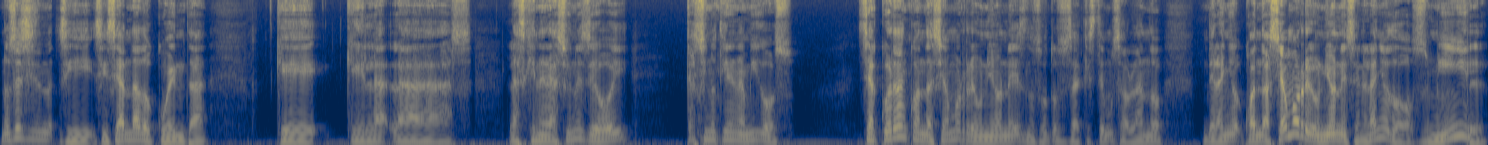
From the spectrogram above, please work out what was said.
No sé si, si, se han dado cuenta que, que las, las generaciones de hoy casi no tienen amigos. ¿Se acuerdan cuando hacíamos reuniones nosotros, o sea, que estemos hablando del año, cuando hacíamos reuniones en el año 2000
